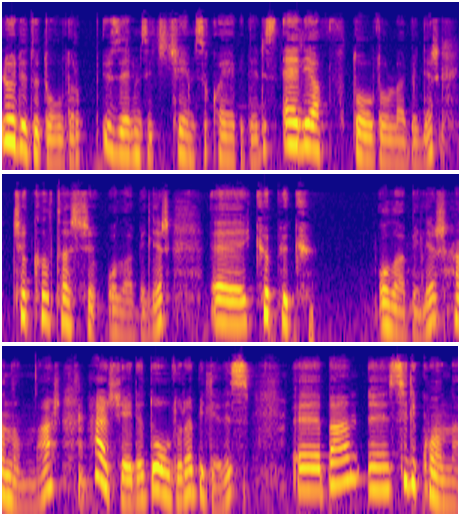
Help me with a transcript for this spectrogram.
Öyle de doldurup üzerimize çiçeğimizi koyabiliriz. Elyaf doldurulabilir. Çakıl taşı olabilir. E, köpük olabilir hanımlar. Her şeyle doldurabiliriz. Ee, ben e, silikonla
